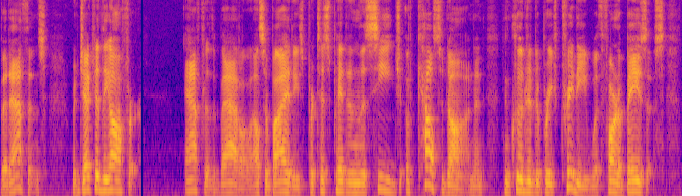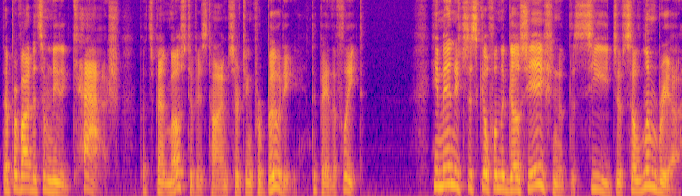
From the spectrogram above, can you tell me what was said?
but Athens rejected the offer. After the battle, Alcibiades participated in the siege of Chalcedon and concluded a brief treaty with Pharnabazus that provided some needed cash, but spent most of his time searching for booty to pay the fleet. He managed a skillful negotiation at the siege of Selymbria,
